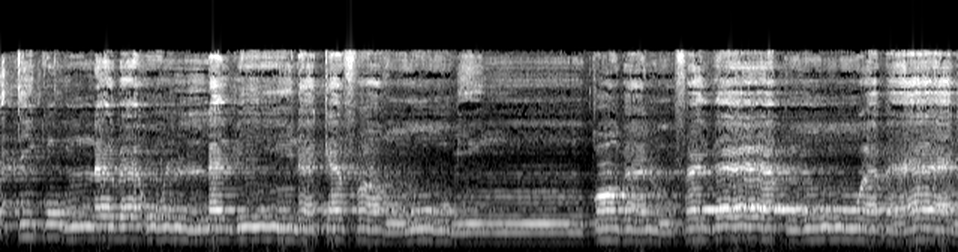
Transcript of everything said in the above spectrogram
يأتكم نبأ الذين كفروا من قبل فذاقوا وبال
